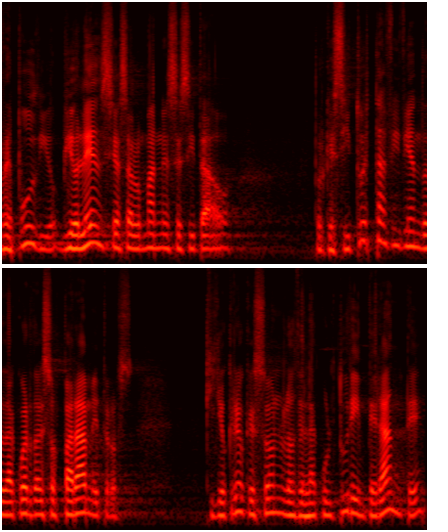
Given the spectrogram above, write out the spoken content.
repudio, violencia a los más necesitados. Porque si tú estás viviendo de acuerdo a esos parámetros, que yo creo que son los de la cultura imperante,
